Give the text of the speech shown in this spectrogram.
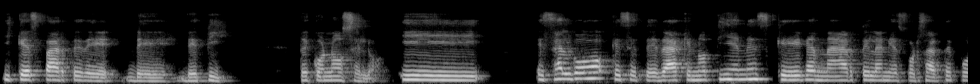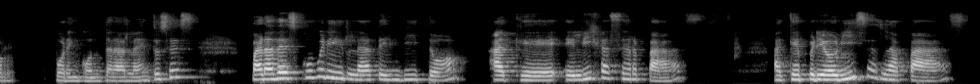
y que es parte de, de, ti. Reconócelo. Y es algo que se te da, que no tienes que ganártela ni esforzarte por, por encontrarla. Entonces, para descubrirla, te invito a que elijas ser paz, a que priorices la paz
